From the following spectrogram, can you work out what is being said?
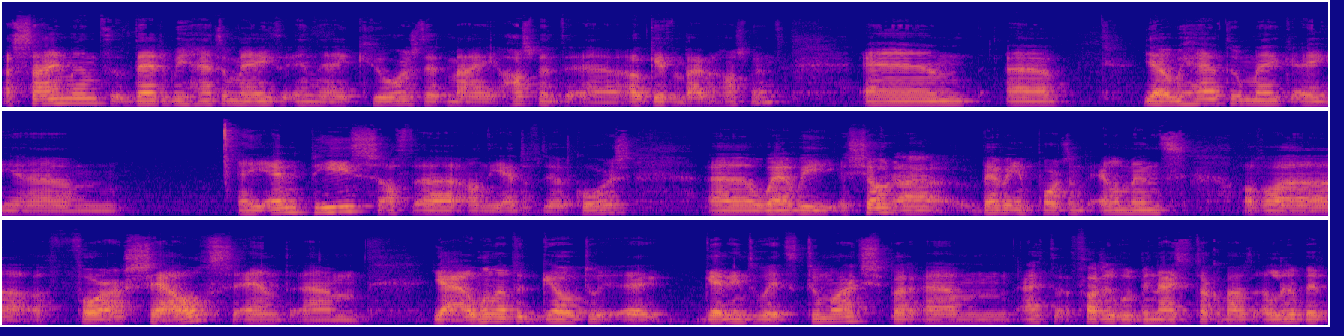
assignment that we had to make in a course that my husband, uh, given by my husband. And yeah, we had to make a... Um, a end piece of uh, on the end of the course uh, where we showed uh, very important elements of uh, for ourselves. And um, yeah I will not go to uh, get into it too much but um, I th thought it would be nice to talk about a little bit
